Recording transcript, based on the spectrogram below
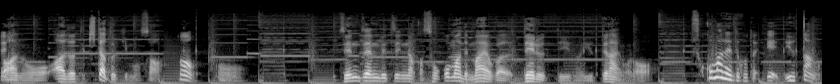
え？あの、あ、だって来た時もさ、うん。うん。全然別になんかそこまでマヨが出るっていうのは言ってないから。そこまでってこと？え、言ったの？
